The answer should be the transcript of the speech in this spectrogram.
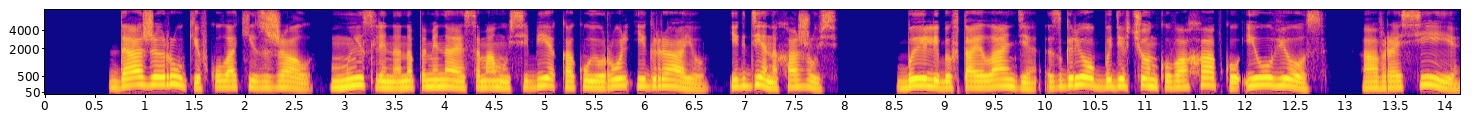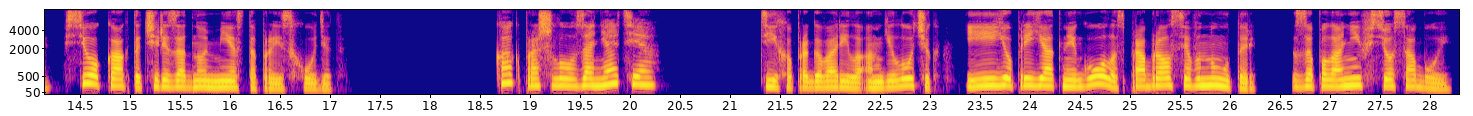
Даже руки в кулаки сжал, мысленно напоминая самому себе, какую роль играю и где нахожусь. Были бы в Таиланде, сгреб бы девчонку в охапку и увез, а в России все как-то через одно место происходит. «Как прошло занятие?» Тихо проговорила ангелочек, и ее приятный голос пробрался внутрь, заполонив все собой.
